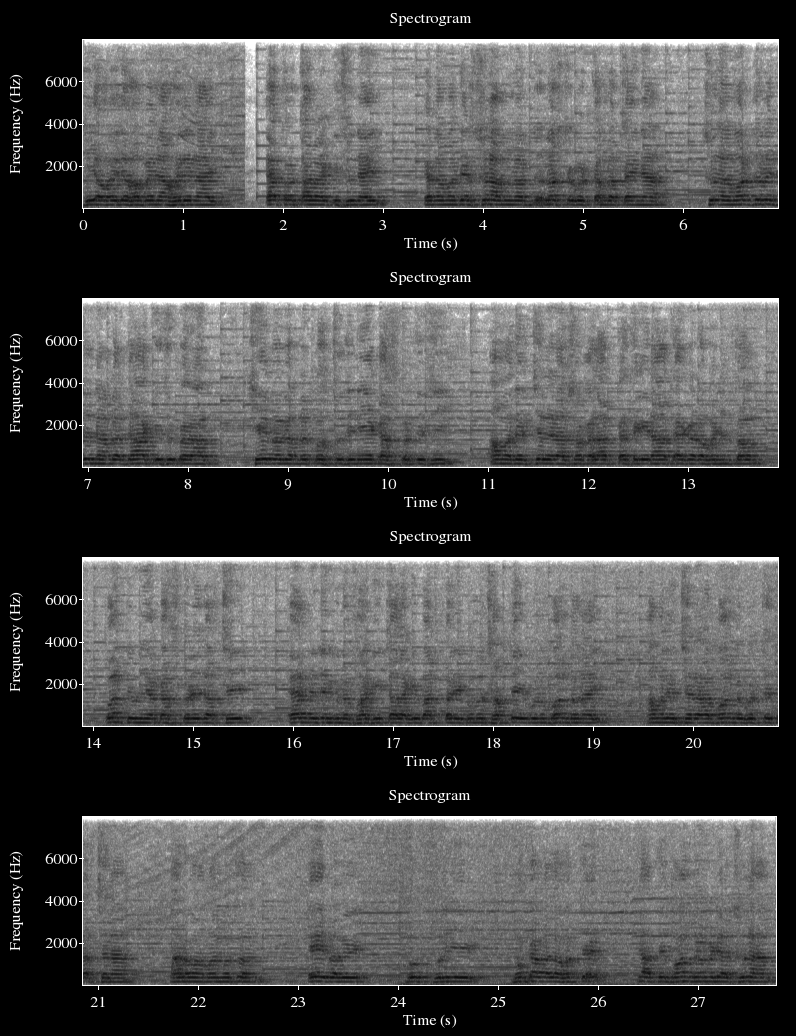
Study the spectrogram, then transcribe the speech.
বিয়ে হইলে হবে না হইলে নাই। এত তার কিছু নেই। কেন আমাদের সুনাম নষ্ট- করতে আমরা চাই না। সুনাম অর্জনের জন্য আমরা যা কিছু করার, সেইভাবে আমরা প্রস্তুতি নিয়ে কাজ করতেছি। আমাদের ছেলেরা সকাল আটটা থেকে রাত এগারো পর্যন্ত কন্টিনিউ কাজ করে যাচ্ছে। এমনিদিন কোনো ফাঁকি, চালাকি, বাটপারি, কোনো ছাত্রেই কোনো বন্ধ নাই। আমাদের ছেলেরা বন্ধ করতে চাচ্ছে না। আরও আমার মতন এইভাবে বুক ফুলিয়ে মোকাবেলা হচ্ছে, যাতে বন্ধ মিডিয়ার সুনাম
